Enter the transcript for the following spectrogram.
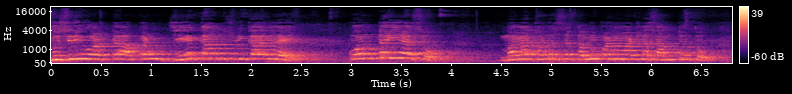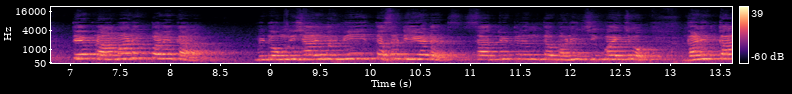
दुसरी गोष्ट आपण जे काम स्वीकारलंय कोणतंही असो मला थोडस कमीपणा वाटला सांगतो तो. ते प्रामाणिकपणे करा. मी डोंगरी शाळेमध्ये मी तसं डीएडच सातवी पर्यंत गणित शिकवायचो. गणित का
